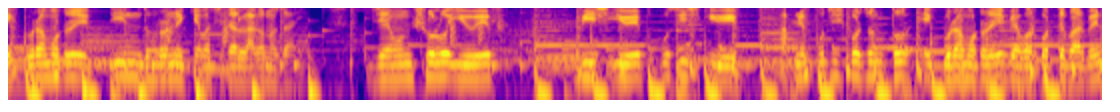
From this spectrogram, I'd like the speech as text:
এক ঘোড়া মোটরে তিন ধরনের ক্যাপাসিটার লাগানো যায়। যেমন ষোলো ইউএফ বিশ ইউএফ, পঁচিশ ইউএফ। আপনি পঁচিশ পর্যন্ত এক গোড়া মোটরে ব্যবহার করতে পারবেন।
